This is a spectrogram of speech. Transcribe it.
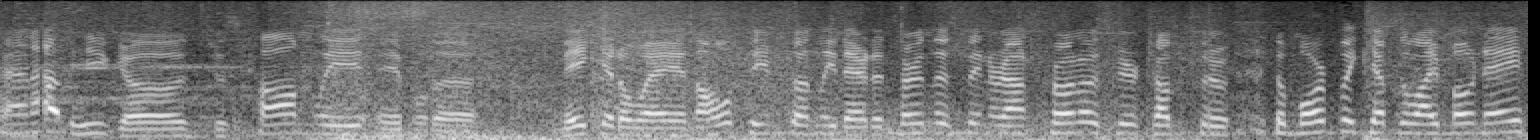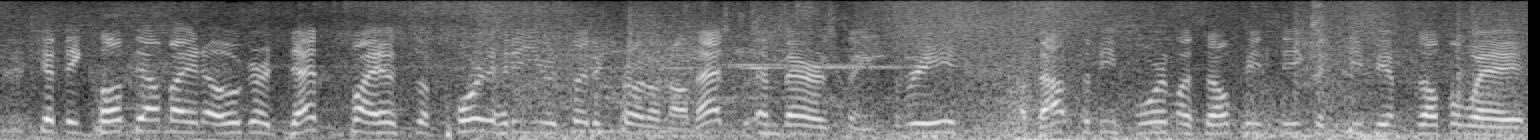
And out he goes, just calmly able to make it away, and the whole team suddenly there to turn this thing around. Chronosphere comes through. The Morphling kept alive. Monet getting clubbed down by an Ogre. Death by a support hitting you inside of Chrono. Now that's embarrassing. Three, about to be four unless LPC can keep himself away.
